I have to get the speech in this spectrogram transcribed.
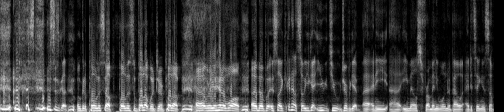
this, this is go- I'm gonna pull this up, pull this, pull up, Winter, pull up. Uh, we're gonna hit a wall. Uh, no, but it's like, you know, so you get you do you, do you ever get uh, any uh, emails from anyone about editing and stuff?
